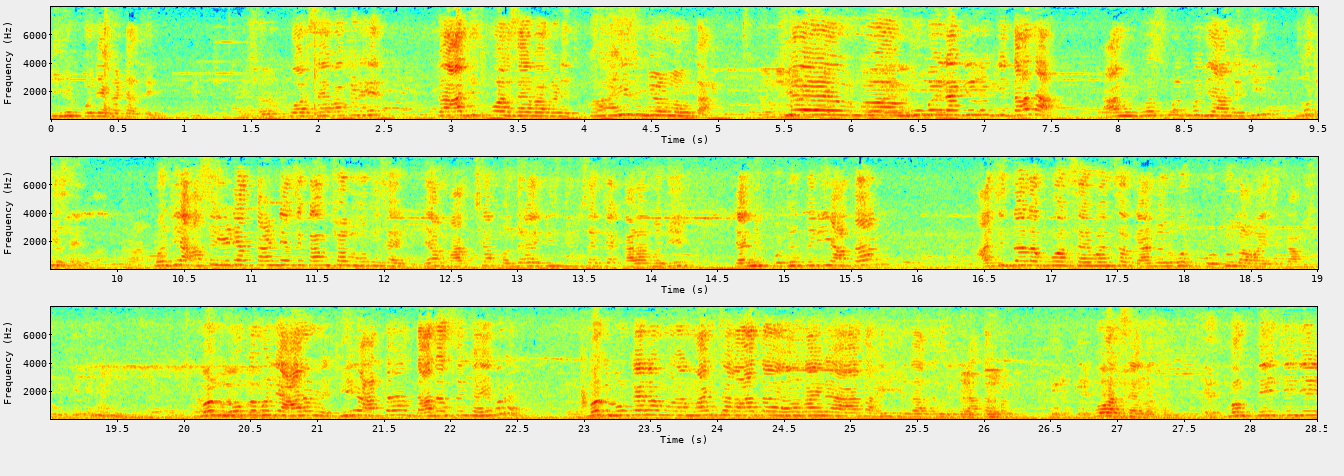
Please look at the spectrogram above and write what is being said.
की हे कोण्या गटात आहे. शरद पवार साहेबाकडे आहेत का अजित पवार साहेबाकडे काहीच मिळ नव्हता. हे मुंबईला गेलो की दादा आम्ही वसमत मध्ये आलं की मोठे साहेब. म्हणजे असं येड्यात काढण्याचं काम चालू होतं साहेब. या मागच्या पंधरा वीस दिवसाच्या काळामध्ये त्यांनी कुठेतरी आता अजितदादा पवार साहेबांचा बॅनरवर फोटो लावायचं काम सुरू केलं. मग लोक म्हणजे अरे हे आता दादा संघ आहे बरं. मग लोकांना मा- माणसाला आता नाही आता हे दादा संघ आता हो, पवार साहेबांना मग ते जे जे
